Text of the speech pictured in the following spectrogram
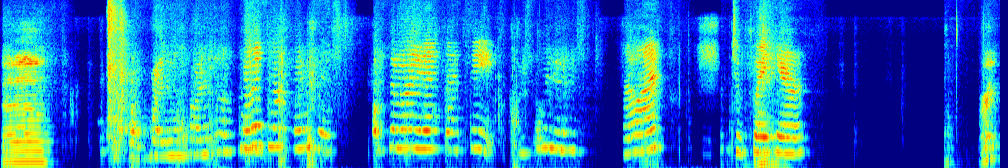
Um, To play here. all right.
